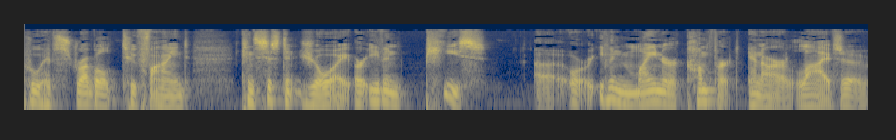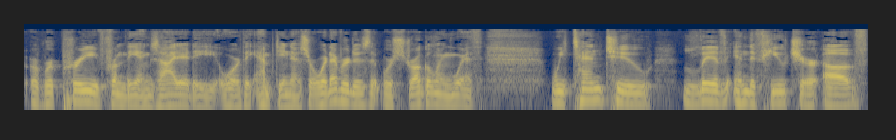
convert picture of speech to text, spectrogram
who have struggled to find consistent joy or even peace uh, or even minor comfort in our lives, a, a, reprieve from the anxiety or the emptiness or whatever it is that we're struggling with, we tend to live in the future of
